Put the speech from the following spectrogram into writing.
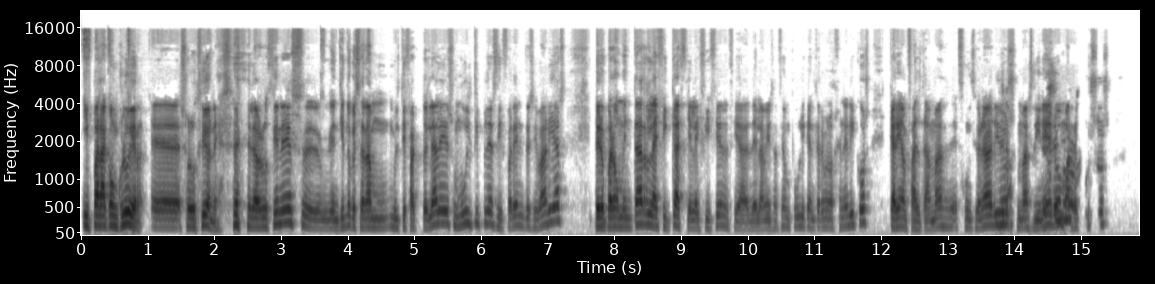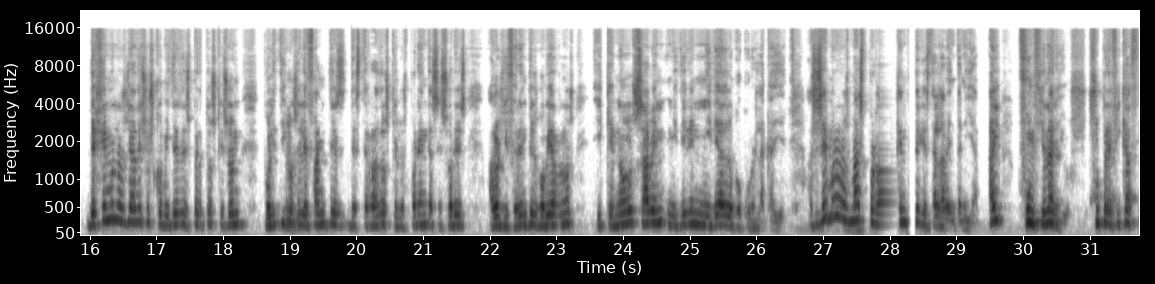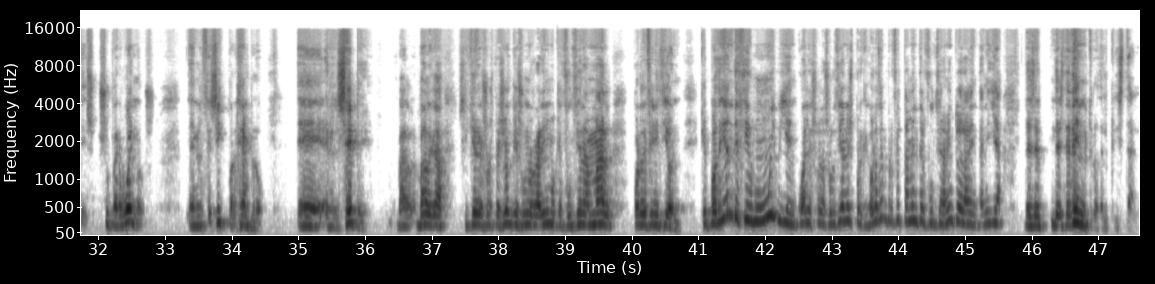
Y para concluir, eh, soluciones. Las soluciones eh, entiendo que serán multifactoriales, múltiples, diferentes y varias, pero para aumentar la eficacia y la eficiencia de la administración pública en términos genéricos, ¿qué harían falta? ¿Más funcionarios, más dinero, más recursos? Dejémonos ya de esos comités de expertos que son políticos elefantes desterrados que los ponen de asesores a los diferentes gobiernos y que no saben ni tienen ni idea de lo que ocurre en la calle. Asesémonos más por la gente que está en la ventanilla. Hay funcionarios súper eficaces, súper buenos, en el CSIC, por ejemplo, eh, en el SEPE, valga si quieres su expresión, que es un organismo que funciona mal por definición, que podrían decir muy bien cuáles son las soluciones porque conocen perfectamente el funcionamiento de la ventanilla desde, desde dentro del cristal.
